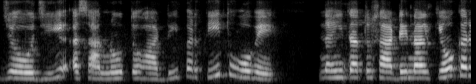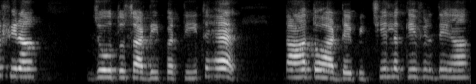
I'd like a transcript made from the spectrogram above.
ਜੋ ਜੀ ਸਾਨੂੰ ਤੁਹਾਡੀ ਪ੍ਰਤੀਤ ਹੋਵੇ, ਨਹੀਂ ਤਾਂ ਤੂੰ ਸਾਡੇ ਨਾਲ ਕਿਉਂ ਕਰ ਫਿਰਾਂ? ਜੋ ਤੂੰ ਸਾਡੀ ਪ੍ਰਤੀਤ ਹੈ ਤਾਂ ਤੁਹਾਡੇ ਪਿੱਛੇ ਲੱਗੇ ਫਿਰਦੇ ਹਾਂ,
